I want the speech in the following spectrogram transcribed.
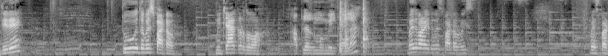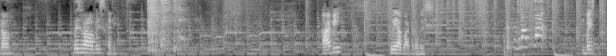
दे तू तर बस पाठावर. मी चहा करतो वा. आपल्याला मम्मीला प्यायला. बेस बाळा इथं बेस पाठावर बेस. बेस पाठव. बेस बाळा बेस खाली. आबी तू या पाठव बेस. बेस.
